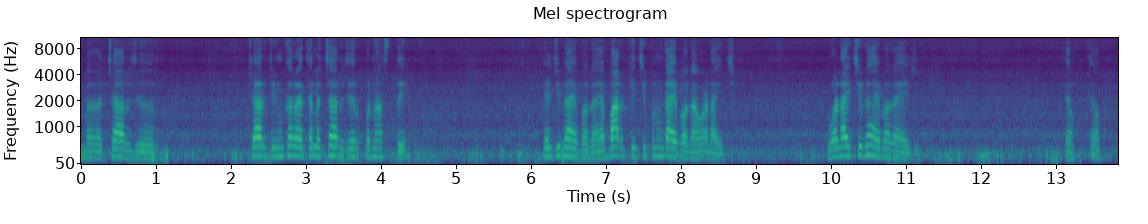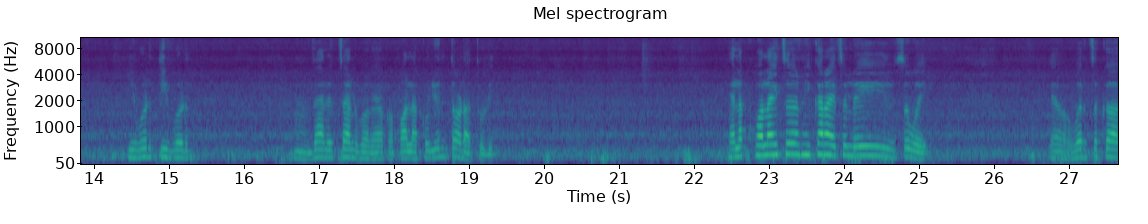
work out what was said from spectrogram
बघा चार्जर चार्जिंग कराय त्याला चार्जर पण असते. याची गाय बघा या बारकेची पण गाय बघा वडायची. वडायची गाय बघा याची त्या त्या ही वड. ती वड झालं चालू बघा का कोला खोली आणि तोडा थोडी ह्याला खोलायचं आणि करायचं लई सवय. त्या वरचं का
